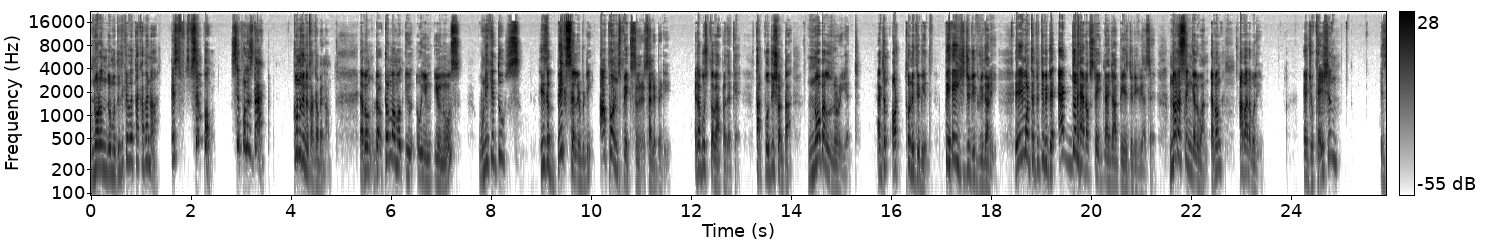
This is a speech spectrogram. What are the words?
নরেন্দ্র মোদী দিকে তাকাবে না। It's simple simple is that কোনোদিনও তাকাবে না। এবং ডক্টর মোহাম্মদ ইউনুস উনি কিন্তু he is a big celebrity আপনস বিগ সেলিব্রিটি এটা বুঝতে হবে আপনাদেরকে। তার পজিশনটা নোবেল লরিয়েট একজন অর্থনীতিবিদ পিএইচডি ডিগ্রিধারী। এই মুহূর্তে পৃথিবীতে একজন হেড অফ স্টেট নাই যার পিএইচডি ডিগ্রি আছে। নট এ সিঙ্গেল ওয়ান এবং আবার বলি education is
